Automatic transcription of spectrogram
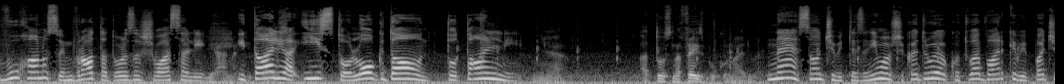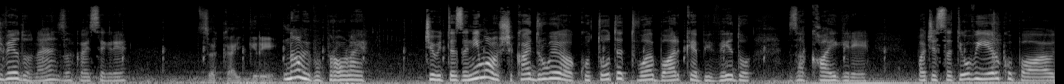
v Wuhanu so jim vrata dol zašvasali, Ja, Italija isto, lockdown, totalni. Ja. A to si na Facebooku najdla? Ne, samo če bi te zanimalo še kaj drugega kot tvoje barke, bi pač vedel, ne, zakaj se gre. Zakaj gre? Nami popravljaj. Če bi te zanimalo še kaj drugega kot tote tvoje barke, bi vedel, zakaj gre. Pa če se ti ovi jelko, pa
